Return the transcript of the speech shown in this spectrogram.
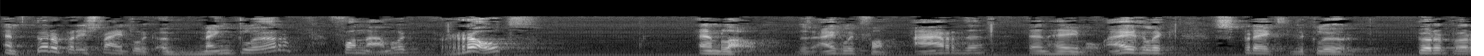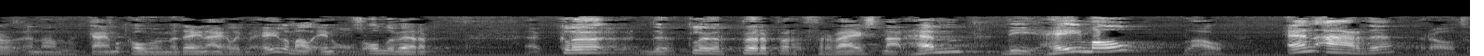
En purper is feitelijk een mengkleur van namelijk rood en blauw. Dus eigenlijk van aarde en hemel. Eigenlijk spreekt de kleur purper, en dan komen we meteen eigenlijk helemaal in ons onderwerp. Eh, kleur, de kleur purper verwijst naar hem die hemel, blauw, en aarde, rood,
